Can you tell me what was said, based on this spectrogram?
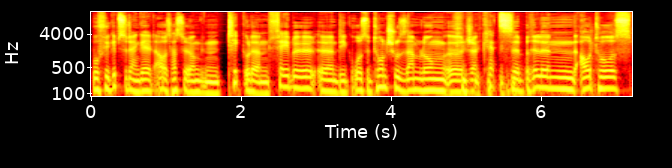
wofür gibst du dein Geld aus? Hast du irgendeinen Tick oder ein Fable, äh, die große Turnschuhsammlung, äh, Jacketts, äh, Brillen, Autos?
